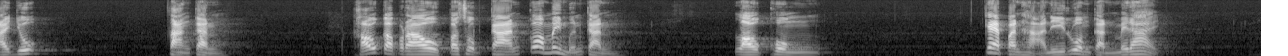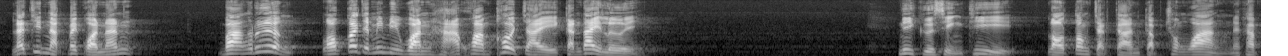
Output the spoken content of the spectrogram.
อายุต่างกัน เขากับเราประสบการณ์ก็ไม่เหมือนกัน เราคงแก้ปัญหานี้ร่วมกันไม่ได้ และที่หนักไปกว่านั้น บางเรื่องเราก็จะไม่มีวันหาความเข้าใจกันได้เลย นี่คือสิ่งที่เราต้องจัดการกับช่องว่างนะครับ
